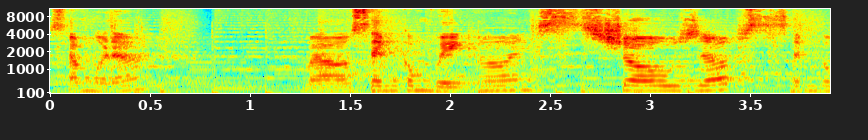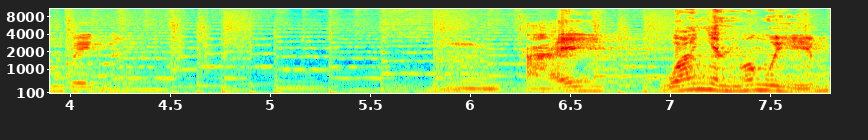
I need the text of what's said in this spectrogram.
Xong rồi đó vào xem công việc thôi. Show jobs xem công việc này. Ừ, tại quá nhanh, quá nguy hiểm.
